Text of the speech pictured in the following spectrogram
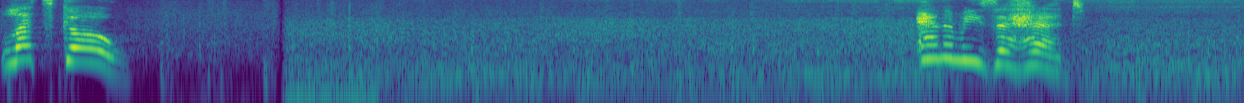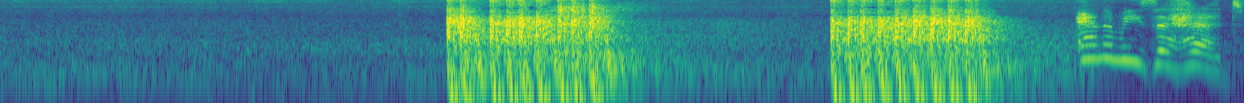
Let's go! Enemies ahead! Enemies ahead!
